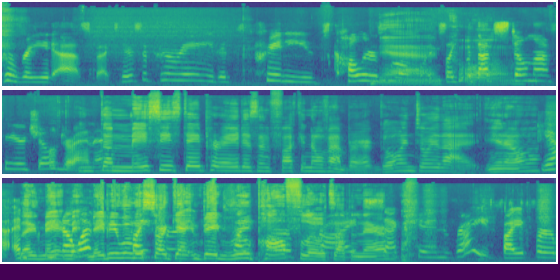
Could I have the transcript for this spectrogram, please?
parade aspect. There's a parade. It's pretty. It's colorful. Yeah, it's like, but that's still not for your children. The Macy's Day Parade is in fucking November. Go enjoy that, you know? yeah, and like you may, know may- maybe when we start for- getting big fight RuPaul floats up in there. Section, right? Fight for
